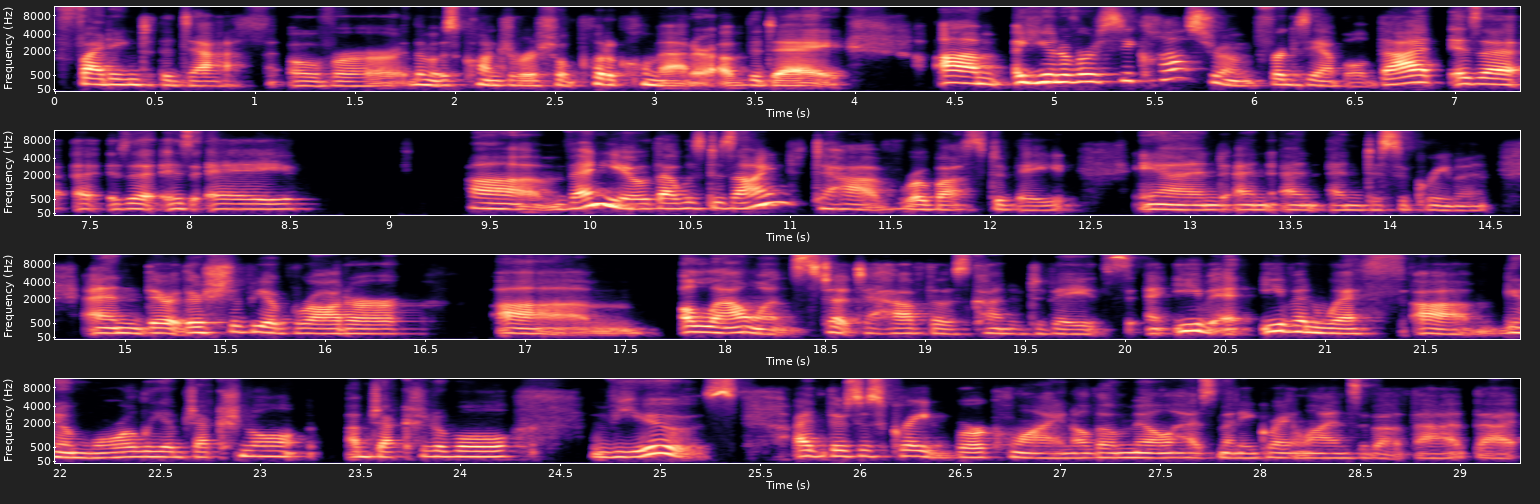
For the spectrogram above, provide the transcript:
fighting to the death over the most controversial political matter of the day. Um, a university classroom for example that is a, a is a is a um, venue that was designed to have robust debate and and and and disagreement and there there should be a broader um, allowance to, to have those kind of debates, even even with um, you know morally objectionable objectionable views. I, there's this great Burke line, although Mill has many great lines about that. That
